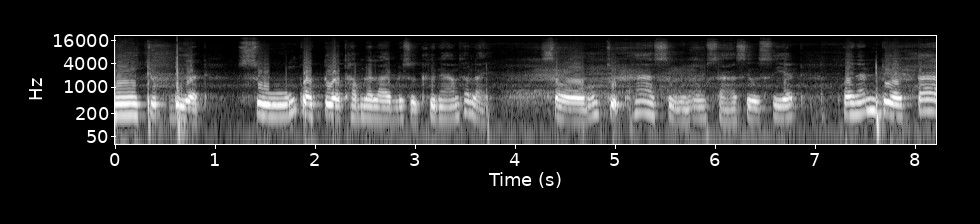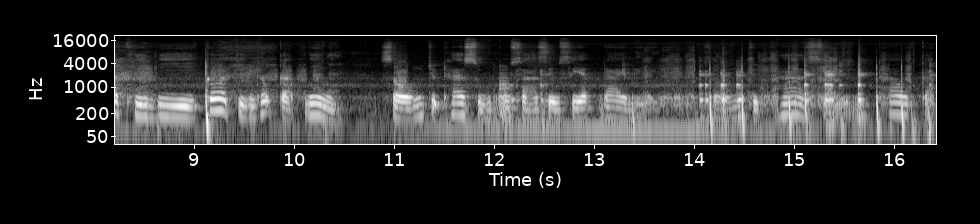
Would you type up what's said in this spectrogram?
มีจุดเดือดสูงกว่าตัวทำละลายบริสุทธิ์คือน้ำเท่าไหร่ 2.50 องศาเซลเซียส เพราะนั้นเดลต้าทีบีก็จึงเท่ากับนี่ไง 2.50 องศาเซลเซียสได้เลย 2.50 เท่ากับ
